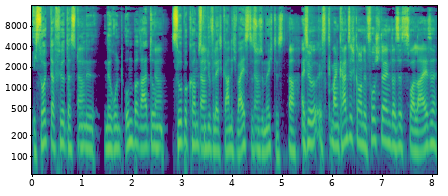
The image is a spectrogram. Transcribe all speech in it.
ich sorge dafür, dass du eine, eine Rundumberatung Ja. so bekommst, Ja. wie du vielleicht gar nicht weißt, dass Ja. du so möchtest. Ja, also es, man kann sich gar nicht vorstellen, das ist zwar leise,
